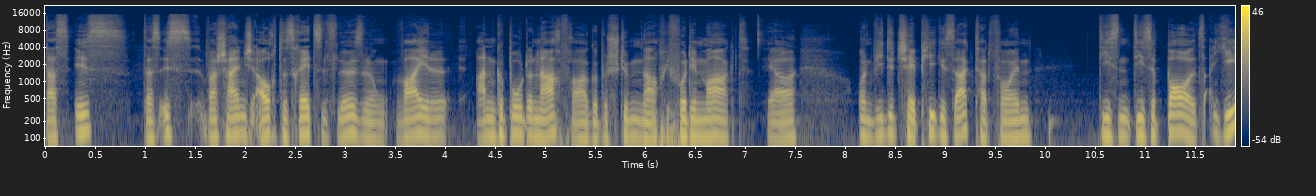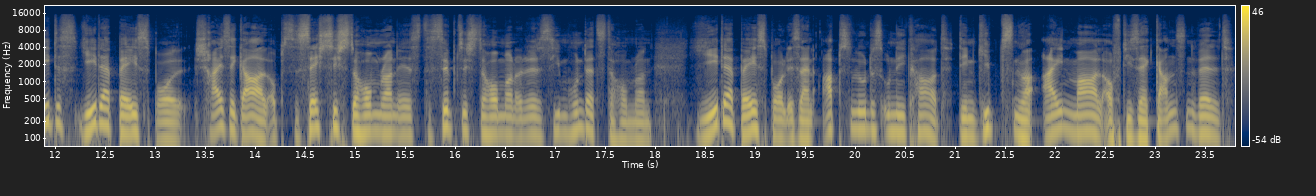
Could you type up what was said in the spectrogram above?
das ist, das ist wahrscheinlich auch des Rätsels Lösung, weil Angebot und Nachfrage bestimmen nach wie vor den Markt. Ja. Und wie der JP gesagt hat vorhin, diesen, diese Balls, jedes, jeder Baseball, scheißegal, ob es der 60. Home Run ist, der 70. Home Run oder der 700. Home Run, jeder Baseball ist ein absolutes Unikat. Den gibt es nur einmal auf dieser ganzen Welt.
